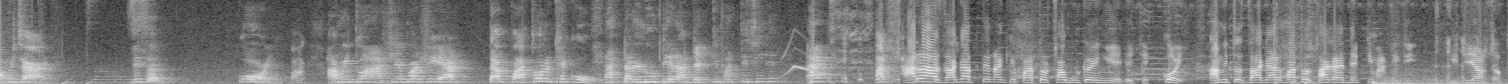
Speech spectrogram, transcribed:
অফিসার। জি স্যার। কই? আমি তো আশেপাশে একটা পাথর খেকো একটা লুটেরা দেখতে পাচ্ছি রে হ্যাঁ? আর সারা জাগাতে নাকি পাথর সব উঠে নিয়ে গেছে। কই? আমি তো জাগার পাথর জাগায় দেখতে পাচ্ছি ইতিহাস যত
